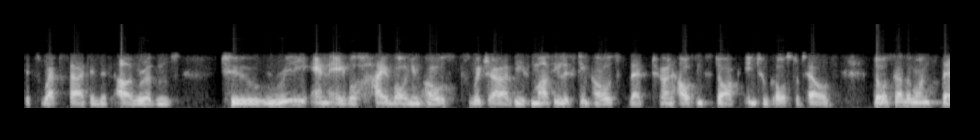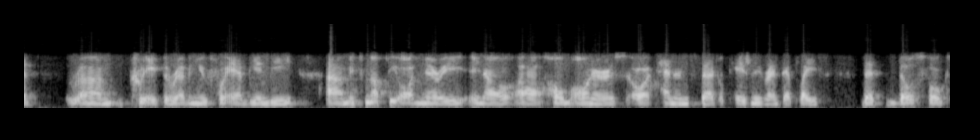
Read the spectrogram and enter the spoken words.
its website and its algorithms to really enable high volume hosts, which are these multi-listing hosts that turn housing stock into ghost hotels. Those are the ones that um, create the revenue for Airbnb. Um, it's not the ordinary, you know, uh, homeowners or tenants that occasionally rent their place. That those folks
